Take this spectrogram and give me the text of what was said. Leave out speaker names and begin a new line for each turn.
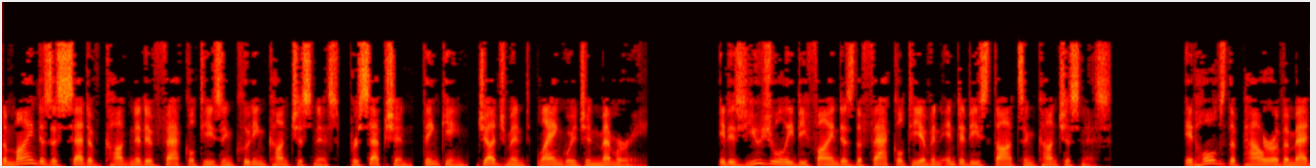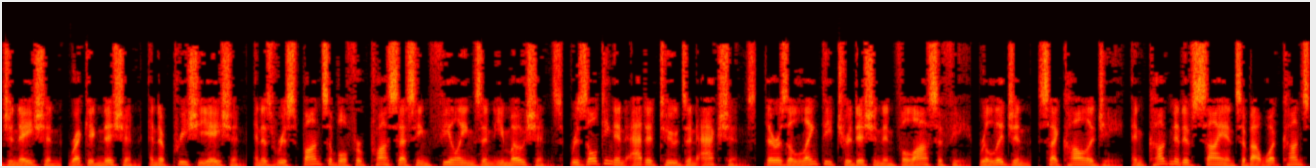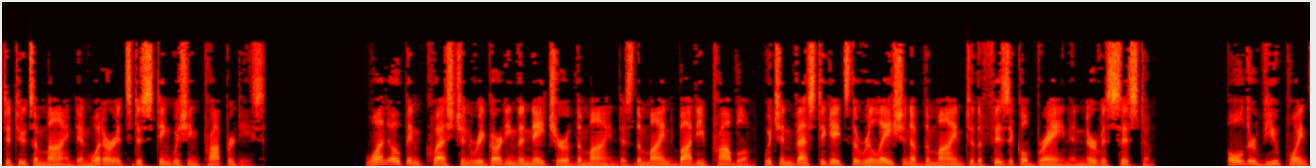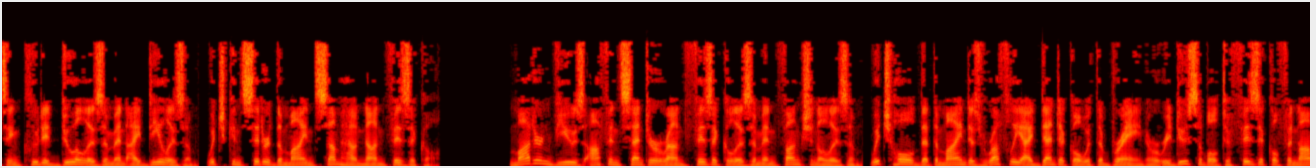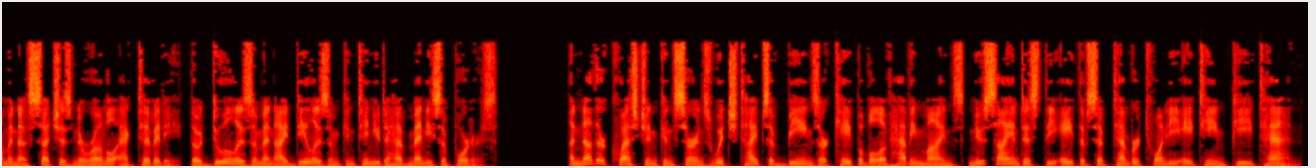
The mind is a set of cognitive faculties including consciousness, perception, thinking, judgment, language and memory. It is usually defined as the faculty of an entity's thoughts and consciousness. It holds the power of imagination, recognition, and appreciation, and is responsible for processing feelings and emotions, resulting in attitudes and actions. There is a lengthy tradition in philosophy, religion, psychology, and cognitive science about what constitutes a mind and what are its distinguishing properties. One open question regarding the nature of the mind is the mind-body problem, which investigates the relation of the mind to the physical brain and nervous system. Older viewpoints included dualism and idealism, which considered the mind somehow non-physical. Modern views often center around physicalism and functionalism, which hold that the mind is roughly identical with the brain or reducible to physical phenomena such as neuronal activity, though dualism and idealism continue to have many supporters. Another question concerns which types of beings are capable of having minds New Scientist 8 September 2018 p. 10.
